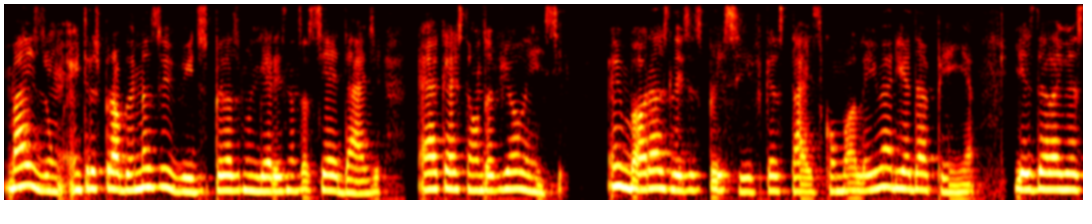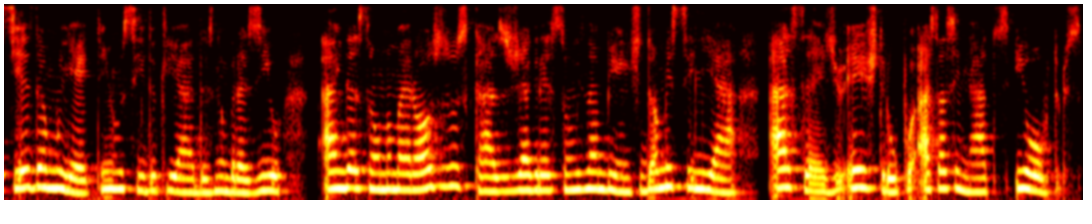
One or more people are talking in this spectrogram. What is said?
Mais um entre os problemas vividos pelas mulheres na sociedade é a questão da violência. Embora as leis específicas, tais como a Lei Maria da Penha e as Delegacias da Mulher, tenham sido criadas no Brasil, ainda são numerosos os casos de agressões no ambiente domiciliar, assédio, estupro, assassinatos e outros.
